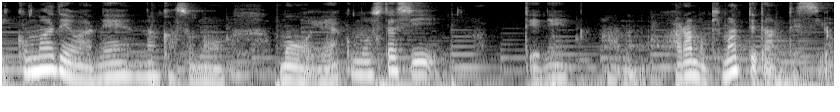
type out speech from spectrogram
行くまではねなんかそのもう予約もしたしってねあの腹も決まってたんですよ。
